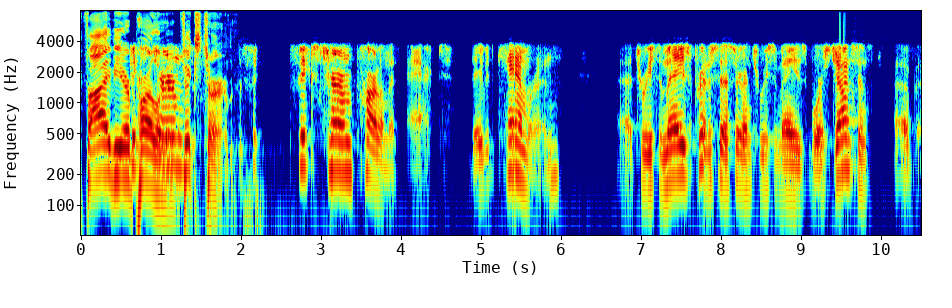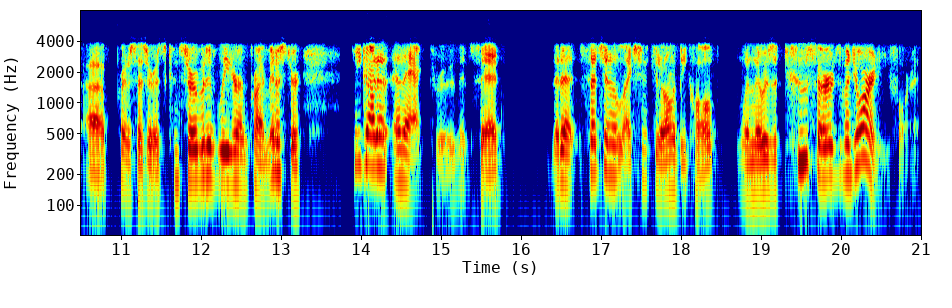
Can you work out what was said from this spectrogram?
Five year parliament, term- fixed term. Fi- Fixed Term Parliament Act, David Cameron, uh, Theresa May's predecessor, and Theresa May's Boris Johnson's uh, uh, predecessor as conservative leader and prime minister, he got a, an act through that said that a, such an election could only be called when there was a two thirds majority for it.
